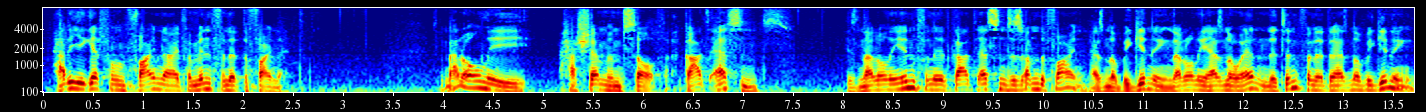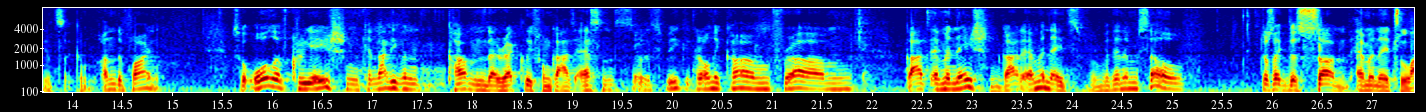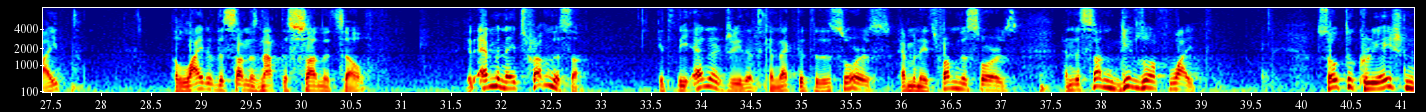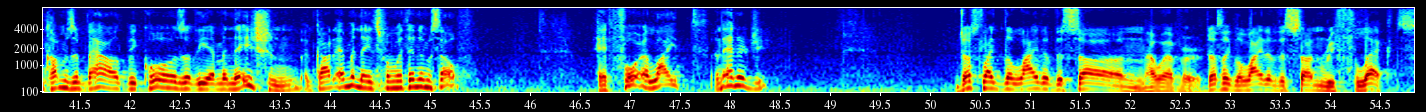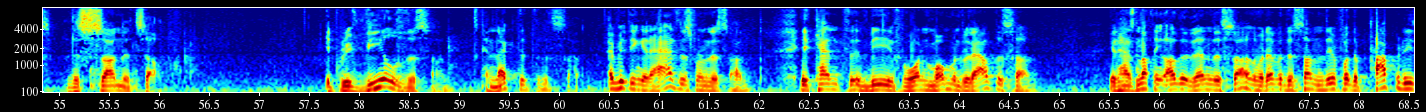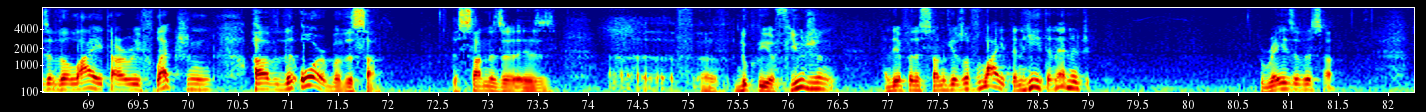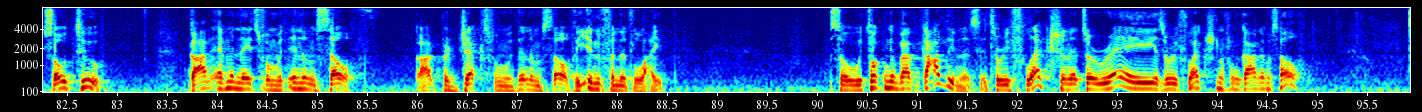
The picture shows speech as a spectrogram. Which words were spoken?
How do you get from finite, from infinite to finite? So not only Hashem himself, God's essence is not only infinite, God's essence is undefined, has no beginning, not only has no end, it's infinite, it has no beginning, it's undefined. So all of creation cannot even come directly from God's essence, so to speak. It can only come from God's emanation. God emanates from within himself. Just like the sun emanates light, the light of the sun is not the sun itself, it emanates from the sun. It's the energy that's connected to the source, emanates from the source, and the sun gives off light. So too, creation comes about because of the emanation. God emanates from within Himself. A, for a light, an energy. Just like the light of the sun, however, just like the light of the sun reflects the sun itself, it reveals the sun. It's connected to the sun. Everything it has is from the sun. It can't be for one moment without the sun. It has nothing other than the sun, whatever the sun. Therefore, the properties of the light are a reflection of the orb of the sun. The sun is, a, is uh, a nuclear fusion, and therefore the sun gives off light and heat and energy. The rays of the sun. So too, God emanates from within Himself. God projects from within Himself the infinite light so we're talking about godliness. It's a reflection, it's a ray, it's a reflection from God Himself.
